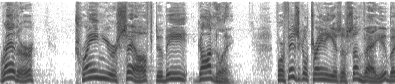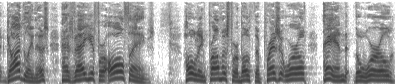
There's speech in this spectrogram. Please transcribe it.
Rather, train yourself to be godly. For physical training is of some value, but godliness has value for all things, holding promise for both the present world and the world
